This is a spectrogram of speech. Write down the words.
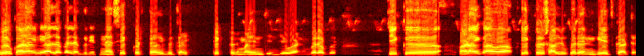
એવો ઘણા એની અલગ અલગ રીતના ચેક કરતા હોય બધા ટ્રેક્ટરમાં એન્જિન જોવાનું, બરાબર? ચીક ઘણા કાં ટ્રેક્ટર ચાલુ કરે ને ગેજ કાઢે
